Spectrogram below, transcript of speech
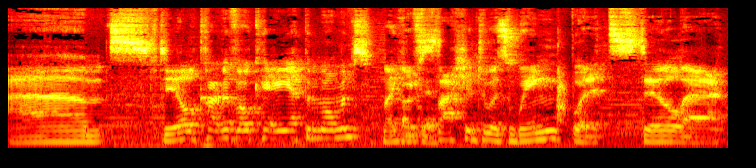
Um, still kind of okay at the moment. Like you Okay. slash into its wing, but it's still uh,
